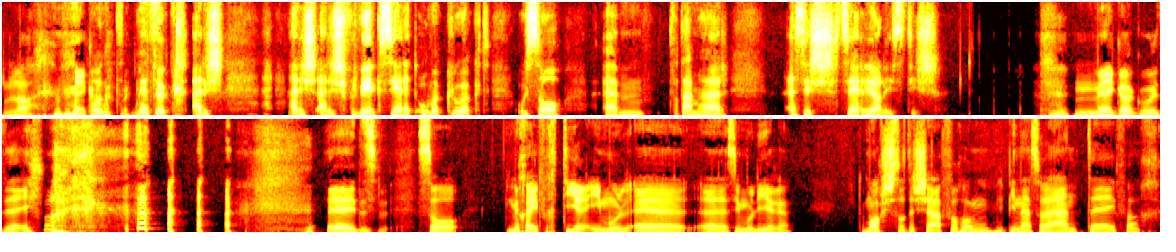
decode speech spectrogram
Ja, mega Und gut. hat wirklich, er ist, er ist, er ist verwirrt gewesen, er hat umgeschaut und so. Ähm, von dem her, es ist sehr realistisch. Mega gut einfach. hey, das, so, wir können einfach Tiere emul, äh, äh, simulieren. Du machst so den Schäferhund, ich bin auch so eine Ente einfach.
